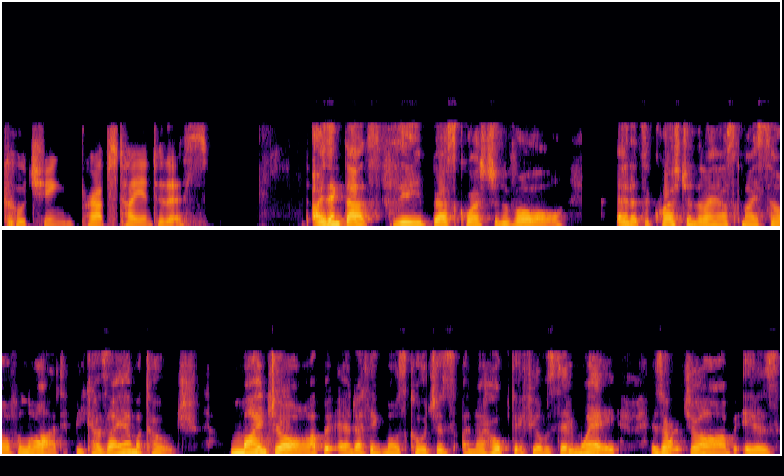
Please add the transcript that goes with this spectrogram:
coaching perhaps tie into this? I think that's the best question of all. And it's a question that I ask myself a lot because I am a coach. My job, and I think most coaches, and I hope they feel the same way, is our job is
